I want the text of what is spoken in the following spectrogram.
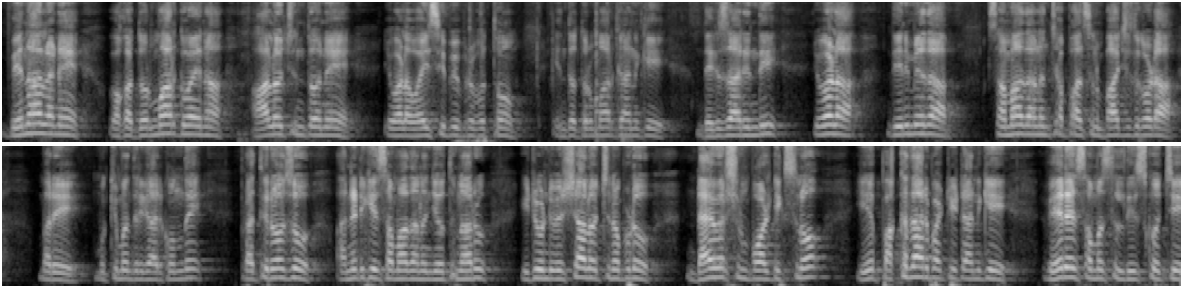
వినాలనే ఒక దుర్మార్గమైన ఆలోచనతోనే ఇవాళ వైసీపీ ప్రభుత్వం ఇంత దుర్మార్గానికి దిగజారింది. ఇవాళ దీని మీద సమాధానం చెప్పాల్సిన బాధ్యత కూడా మరి ముఖ్యమంత్రి గారికి ఉంది. ప్రతిరోజు అన్నిటికీ సమాధానం చెబుతున్నారు. ఇటువంటి విషయాలు వచ్చినప్పుడు డైవర్షన్ పాలిటిక్స్లో ఏ పక్కదారి పట్టడానికి వేరే సమస్యలు తీసుకొచ్చి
